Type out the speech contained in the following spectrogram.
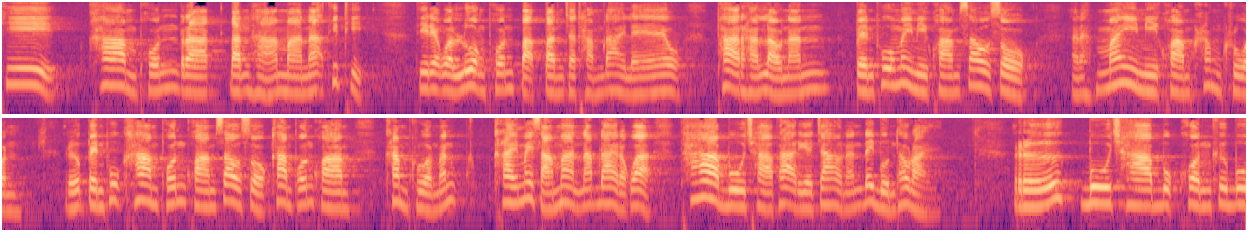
ที่ข้ามพ้นรากตันหามานะทิฏฐิ ที่เรียกว่าล่วงพ้นปะปันจะทำได้แล้วพระอรหันต์เหล่านั้นเป็นผู้ไม่มีความเศร้าโศกนะไม่มีความคร่ำครวญ หรือเป็นผู้ข้ามพ้นความเศร้าโศก ข้ามพ้นความคร่ำครวญมันใครไม่สามารถนับได้หรอกว่า ถ้าบูชาพระอริยเจ้านั้นได้บุญเท่าไหร่ หรือบูชาบุคคล คือบู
